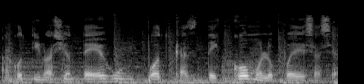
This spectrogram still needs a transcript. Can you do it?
A continuación te dejo un podcast de cómo lo puedes hacer.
